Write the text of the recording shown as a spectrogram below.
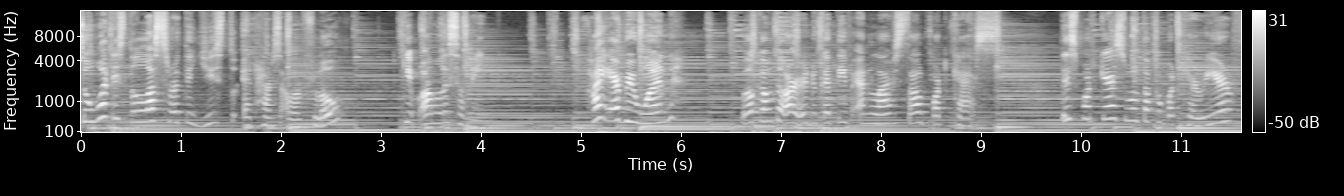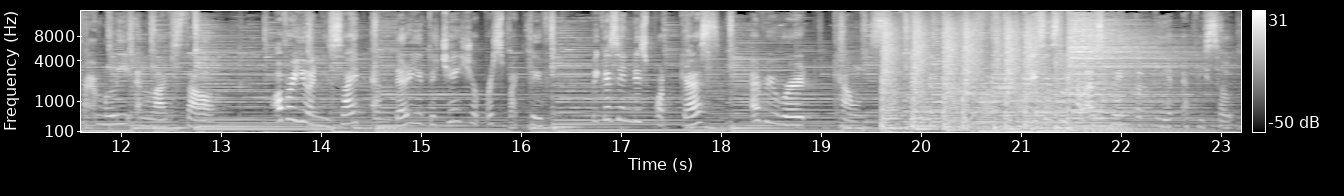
So, what is the last strategies to enhance our flow? Keep on listening. Hi everyone, welcome to our educative and lifestyle podcast. This podcast will talk about career, family, and lifestyle. Offer you an insight and dare you to change your perspective because in this podcast, every word counts. This is Little S Queen 30th episode.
